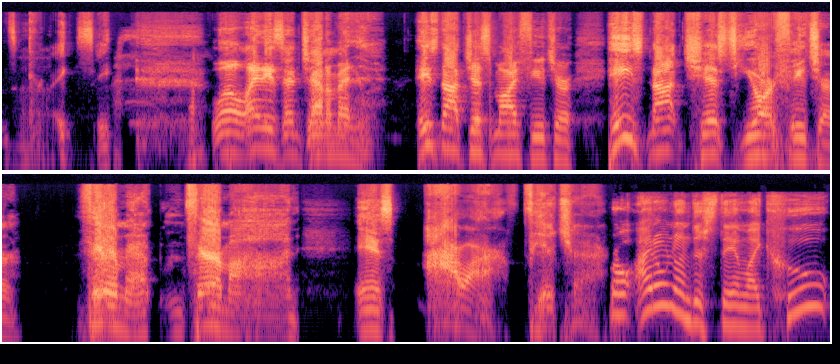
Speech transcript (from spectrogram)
it's Uh. crazy. well, ladies and gentlemen, he's not just my future. He's not just your future. Firma, Firmahan is our future. Bro, I don't understand. Like, who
